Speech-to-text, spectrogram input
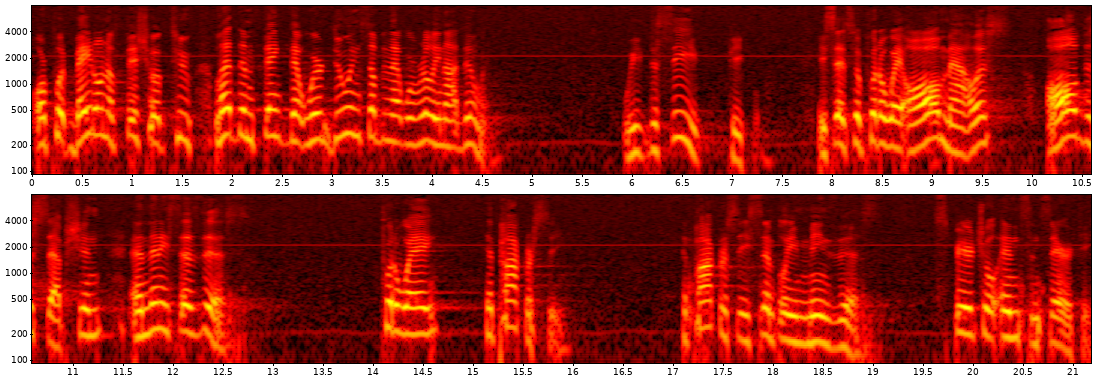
or put bait on a fish hook to let them think that we're doing something that we're really not doing. We deceive people. He says, so put away all malice, all deception, and then he says this put away hypocrisy. Hypocrisy simply means this spiritual insincerity.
